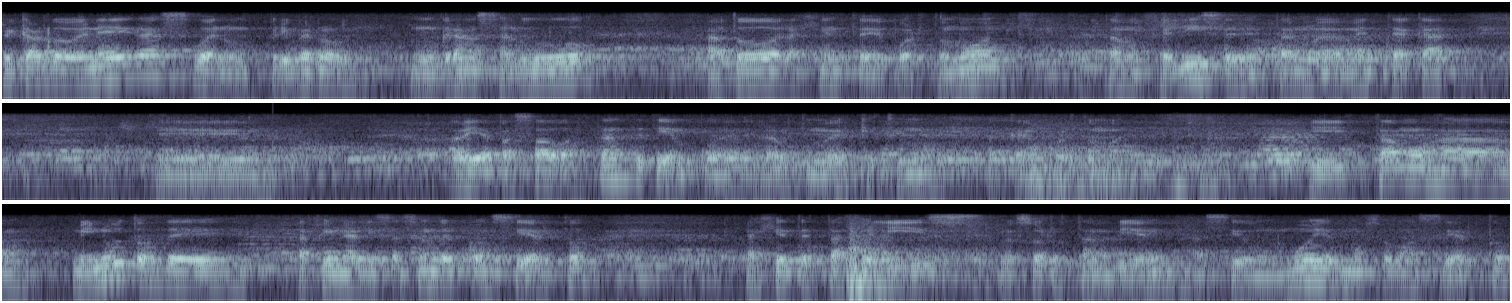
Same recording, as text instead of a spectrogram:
Ricardo Venegas, bueno, primero un gran saludo a toda la gente de Puerto Montt, estamos felices de estar nuevamente acá. Eh, había pasado bastante tiempo desde la última vez que estuvimos acá en Puerto Montt. Y estamos a minutos de la finalización del concierto. La gente está feliz, nosotros también, ha sido un muy hermoso concierto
